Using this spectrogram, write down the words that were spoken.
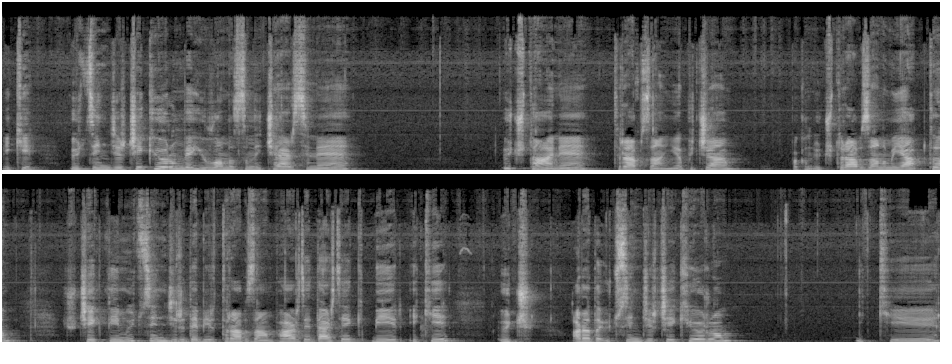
2 3 zincir çekiyorum ve yuvamızın içerisine 3 tane trabzan yapacağım. Bakın 3 trabzanımı yaptım. Şu çektiğim 3 zinciri de bir trabzan farz edersek 1 2 3 arada 3 zincir çekiyorum. 2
